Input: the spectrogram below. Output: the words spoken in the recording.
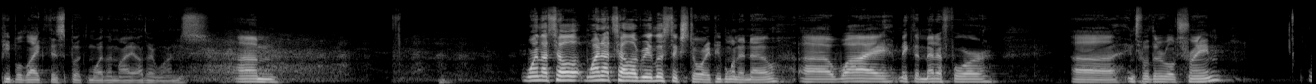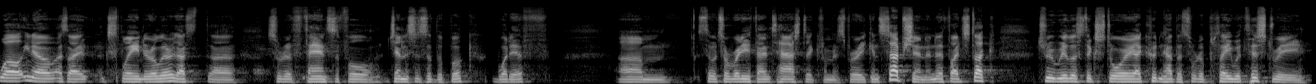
people like this book more than my other ones. Um, why, not tell, why not tell a realistic story? People want to know. Uh, why make the metaphor uh, into a literal train? Well, you know, as I explained earlier, that's the sort of fanciful genesis of the book, What If? Um, so it's already fantastic from its very conception. And if I'd stuck to a realistic story, I couldn't have the sort of play with history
